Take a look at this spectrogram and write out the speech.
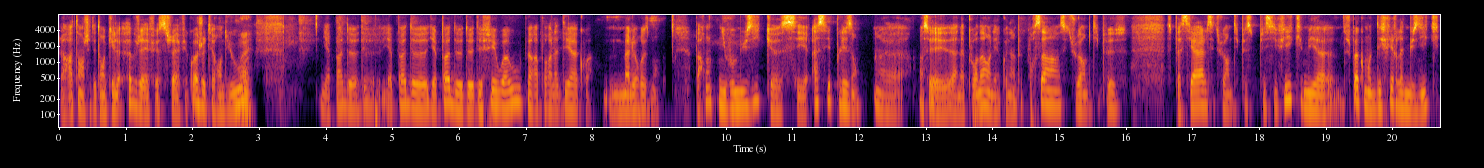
alors attends, j'étais dans quel hub, j'avais fait, j'avais fait quoi, je t'ai rendu où? Ouais. Il n'y a pas de, il a pas de, de, de- d'effet waouh par rapport à la DA quoi, malheureusement. Par contre, niveau musique, euh, c'est assez plaisant. Euh, c'est Annapurna, on les connaît un peu pour ça. hein, c'est toujours un petit peu spatial, c'est toujours un petit peu spécifique, mais euh, je sais pas comment décrire la musique.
